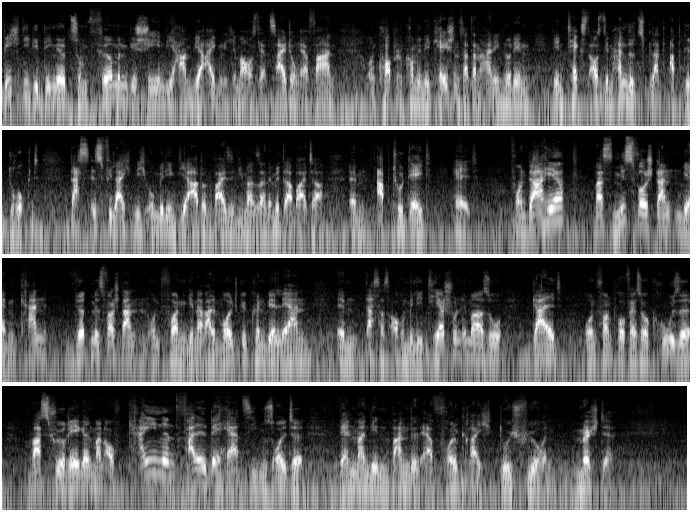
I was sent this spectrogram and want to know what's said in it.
wichtige Dinge zum Firmengeschehen, die haben wir eigentlich immer aus der Zeitung erfahren. Und Corporate Communications hat dann eigentlich nur den, den Text aus dem Handelsblatt abgedruckt. Das ist vielleicht nicht unbedingt die Art und Weise, wie man seine Mitarbeiter ähm, up-to-date hält. Von daher, was missverstanden werden kann, wird missverstanden. Und von General Moltke können wir lernen, ähm, dass das auch im Militär schon immer so galt und von Professor Kruse, was für Regeln man auf keinen Fall beherzigen sollte, wenn man den Wandel erfolgreich durchführen möchte.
